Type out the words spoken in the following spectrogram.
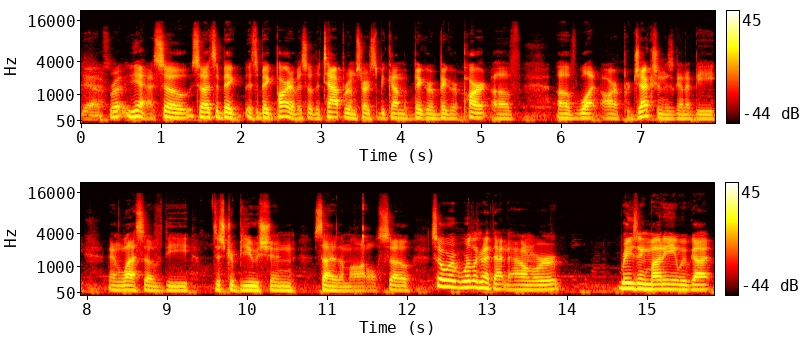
Yeah, Right, yeah. So so that's a big it's a big part of it. So the tap room starts to become a bigger and bigger part of of what our projection is going to be, and less of the distribution side of the model. So so we're we're looking at that now, and we're raising money. We've got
